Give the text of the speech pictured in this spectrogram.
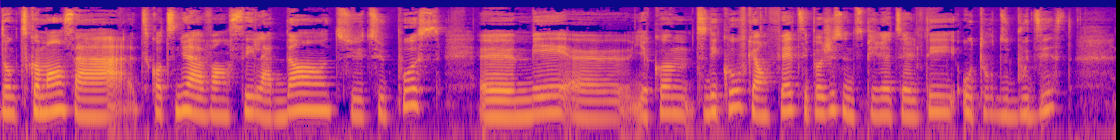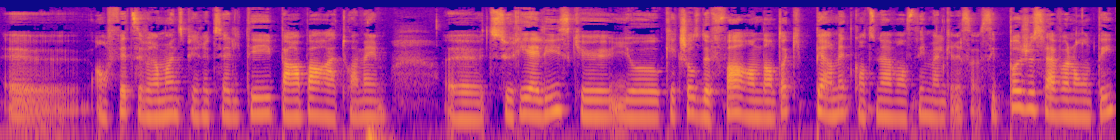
donc tu commences à, tu continues à avancer là-dedans, tu, tu pousses, euh, mais euh, il y a comme, tu découvres qu'en fait c'est pas juste une spiritualité autour du bouddhiste. Euh, en fait c'est vraiment une spiritualité par rapport à toi-même. tu réalises qu'il y a quelque chose de fort en dans toi qui permet de continuer à avancer malgré ça. C'est pas juste la volonté,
